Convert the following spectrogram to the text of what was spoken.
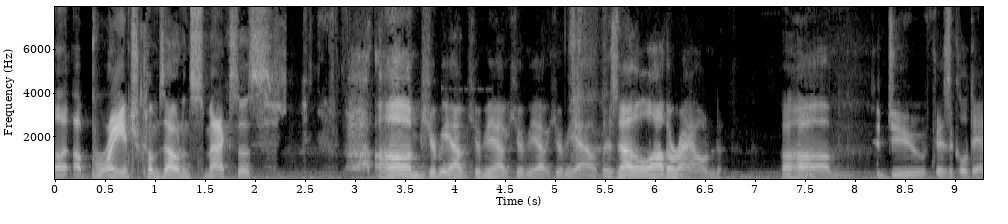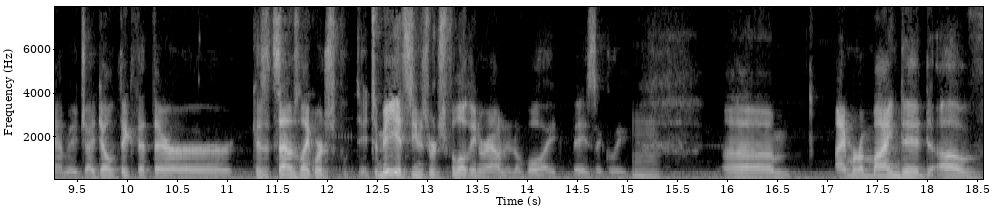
a, a branch comes out and smacks us? Um, hear me out. Hear me out. Hear me out. Hear me out. There's not a lot around. Uh-huh. um, to do physical damage. I don't think that they're because it sounds like we're just to me it seems we're just floating around in a void basically. Mm. Um, I'm reminded of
